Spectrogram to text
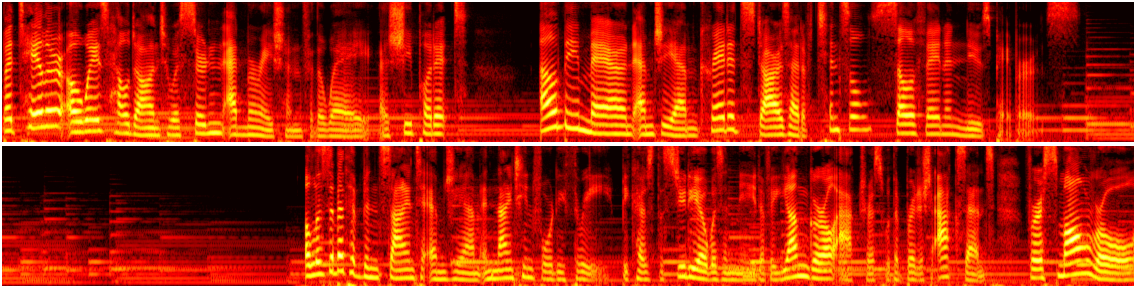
But Taylor always held on to a certain admiration for the way, as she put it, LB Mayer and MGM created stars out of tinsel, cellophane, and newspapers. Elizabeth had been signed to MGM in 1943 because the studio was in need of a young girl actress with a British accent for a small role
